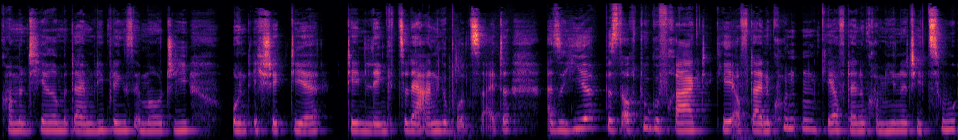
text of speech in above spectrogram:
kommentiere mit deinem Lieblingsemoji und ich schicke dir den Link zu der Angebotsseite. Also hier bist auch du gefragt, geh auf deine Kunden, geh auf deine Community zu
